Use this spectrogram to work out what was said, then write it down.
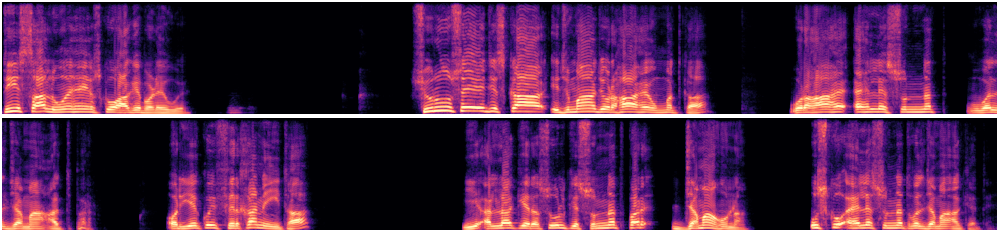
تیس سال ہوئے ہیں اس کو آگے بڑھے ہوئے۔ شروع سے جس کا اجماع جو رہا ہے امت کا، وہ رہا ہے اہل سنت والجماعت پر۔ اور یہ کوئی فرقہ نہیں تھا۔ یہ اللہ کے رسول کی سنت پر جمع ہونا۔ اس کو اہل سنت والجماع کہتے ہیں۔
